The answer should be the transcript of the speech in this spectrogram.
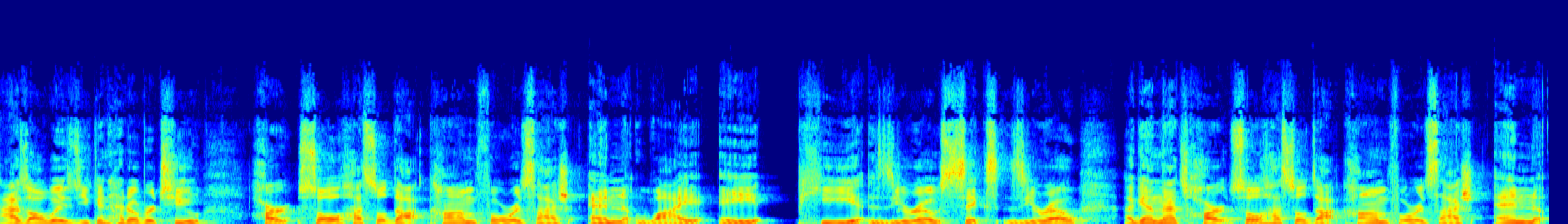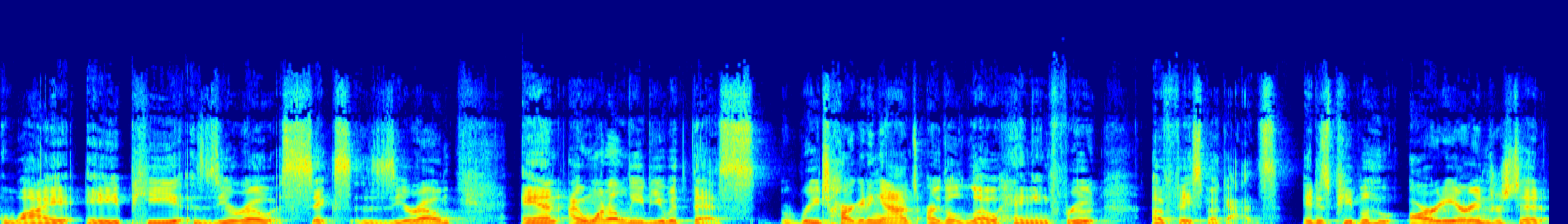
as always, you can head over to heartsoulhustle.com forward slash NYAP060. Again, that's heartsoulhustle.com forward slash NYAP060. And I want to leave you with this. Retargeting ads are the low hanging fruit of Facebook ads. It is people who already are interested,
